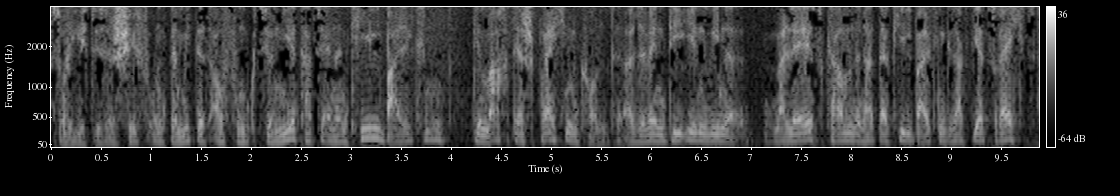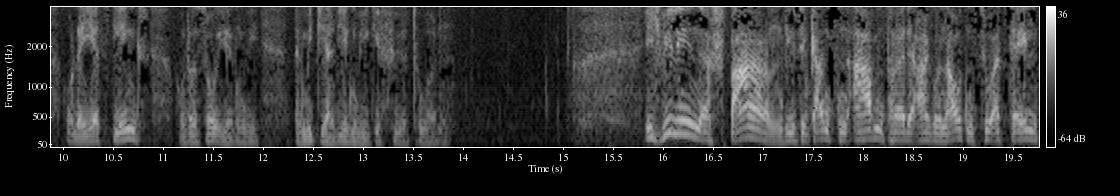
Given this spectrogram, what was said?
so hieß dieses Schiff. Und damit es auch funktioniert, hat sie einen Kielbalken gemacht, der sprechen konnte. Also wenn die irgendwie in Malaise kamen, dann hat der Kielbalken gesagt, jetzt rechts oder jetzt links oder so irgendwie, damit die halt irgendwie geführt wurden. Ich will Ihnen ersparen, diese ganzen Abenteuer der Argonauten zu erzählen.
